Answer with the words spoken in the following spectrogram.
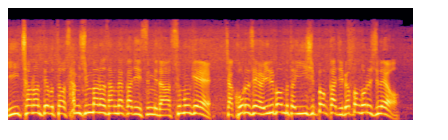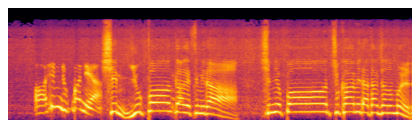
2,000원대부터 30만원 상당까지 있습니다. 20개. 자, 고르세요. 1번부터 20번까지 몇 번 고르실래요? 어, 16번이요. 16번 가겠습니다. 16번 축하합니다. 당첨 선물.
